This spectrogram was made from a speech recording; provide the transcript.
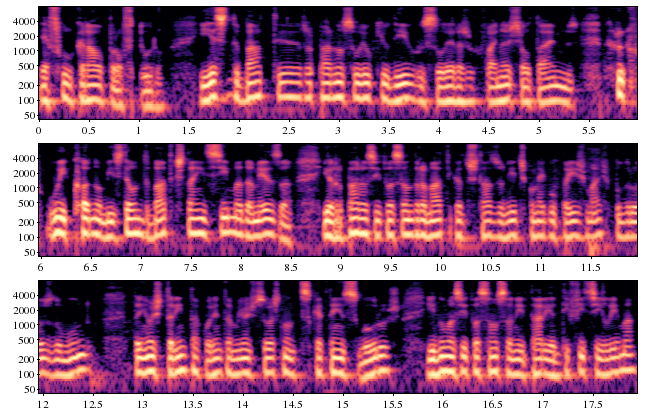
é fulcral para o futuro. E esse debate, repare, não sou eu que o digo, se ler o Financial Times, o Economist, é um debate que está em cima da mesa. E repara a situação dramática dos Estados Unidos, como é que o país mais poderoso do mundo tem hoje 30 a 40 milhões de pessoas que não sequer têm seguros e numa situação sanitária dificílima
